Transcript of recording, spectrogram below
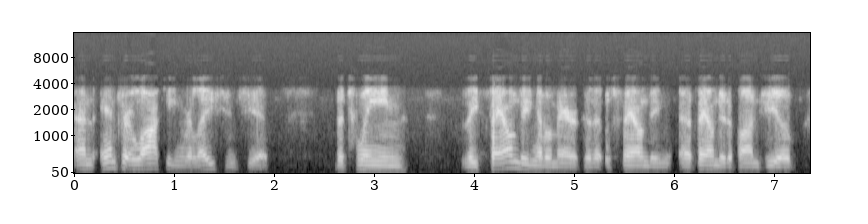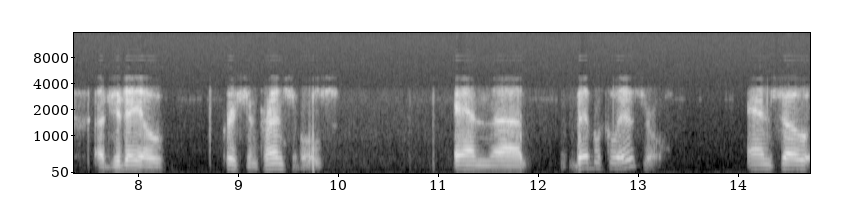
an interlocking relationship between the founding of America that was founding uh, founded upon uh, Judeo-Christian principles and uh, biblical Israel. And so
